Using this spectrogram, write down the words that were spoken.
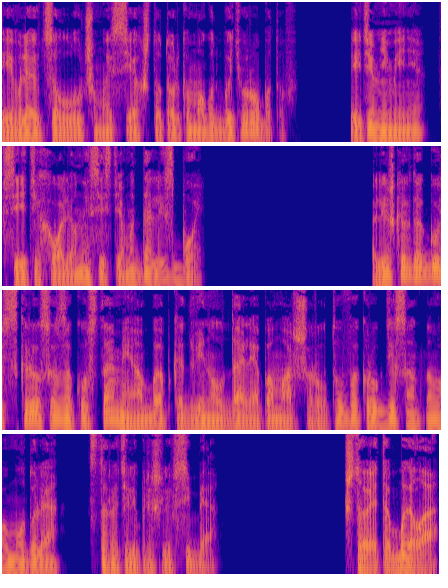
и являются лучшим из всех, что только могут быть у роботов. И тем не менее, все эти хваленые системы дали сбой. Лишь когда гость скрылся за кустами, а бабка двинул далее по маршруту вокруг десантного модуля, старатели пришли в себя. «Что это было?»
